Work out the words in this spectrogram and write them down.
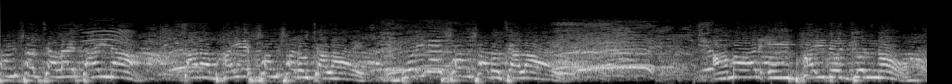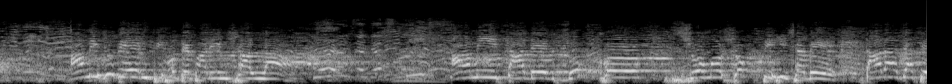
সংসার চালায় তাই না, তারা ভাইয়ের সংসারও চালায়, বোনের সংসারও চালায়। আমার এই ভাইদের জন্য আমি যদি এমপি হতে পারি ইনশাল্লাহ আমি তাদের দক্ষ শ্রম শক্তি হিসেবে তারা যাতে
